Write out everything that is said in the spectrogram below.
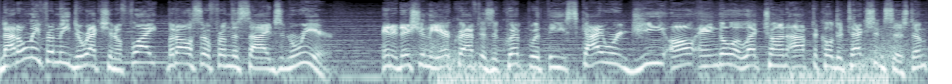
not only from the direction of flight, but also from the sides and rear. In addition, the aircraft is equipped with the Skyward G all angle electron optical detection system,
